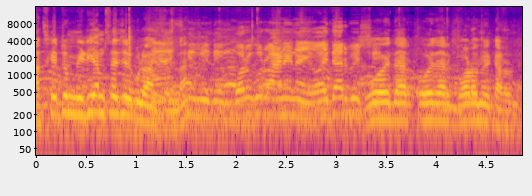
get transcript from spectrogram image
আজকে একটু মিডিয়াম সাইজেরগুলো হ্যাঁ, আনছেন না? medium, বড় গরু আনে নাই ওয়েদার বেশি। ওয়েদার ওয়েদার গরমের কারণে।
